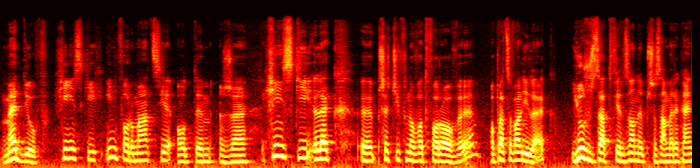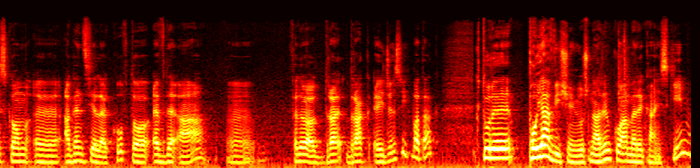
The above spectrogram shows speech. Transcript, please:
mediów chińskich informacje o tym, że chiński lek e, przeciwnowotworowy, opracowali lek, już zatwierdzony przez amerykańską e, agencję leków, to FDA, e, Federal Drug Agency chyba tak, który pojawi się już na rynku amerykańskim,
